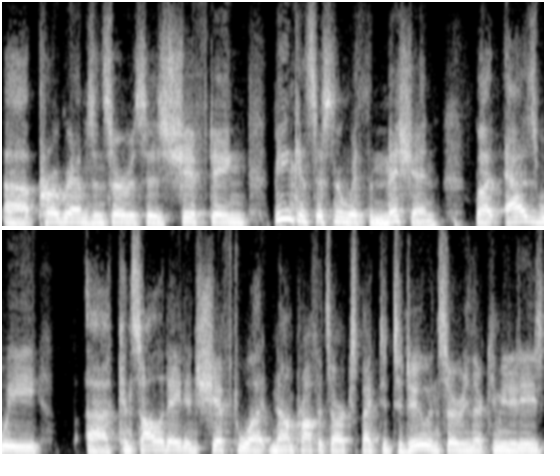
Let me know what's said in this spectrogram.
uh, programs and services shifting, being consistent with the mission, but as we uh, consolidate and shift what nonprofits are expected to do in serving their communities,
